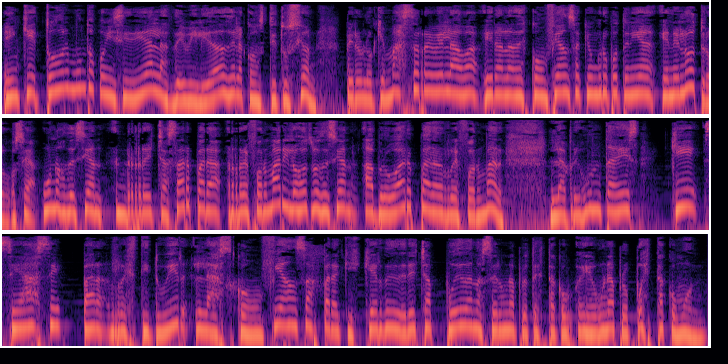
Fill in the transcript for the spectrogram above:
en que todo el mundo coincidía en las debilidades de la Constitución, pero lo que más se revelaba era la desconfianza que un grupo tenía en el otro. O sea, unos decían rechazar para reformar y los otros decían aprobar para reformar. La pregunta es, ¿Qué se hace para restituir las confianzas para que izquierda y derecha puedan hacer una protesta, eh, una propuesta común?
